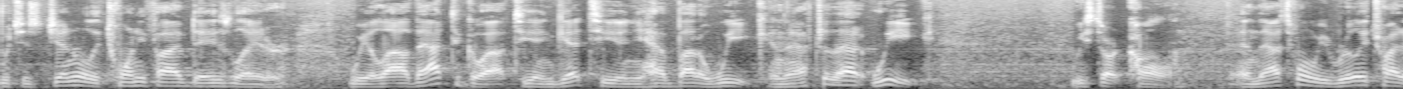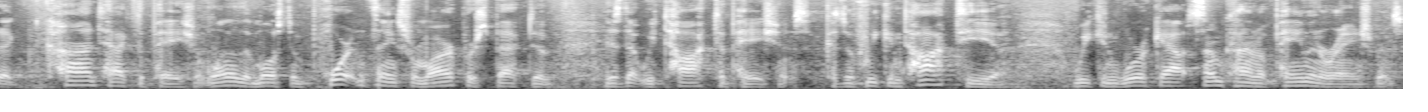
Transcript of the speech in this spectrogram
which is generally 25 days later, we allow that to go out to you and get to you, and you have about a week. And after that week, we start calling. And that's when we really try to contact the patient. One of the most important things from our perspective is that we talk to patients. Because if we can talk to you, we can work out some kind of payment arrangements.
